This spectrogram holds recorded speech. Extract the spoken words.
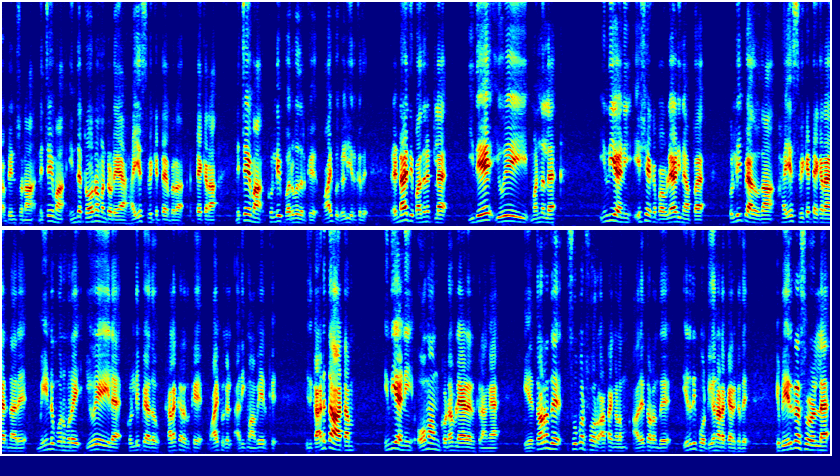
அப்படின்னு சொன்னால் நிச்சயமாக இந்த டோர்னமெண்ட்டோடைய ஹையஸ்ட் விக்கெட் டேக்கரா டேக்கராக நிச்சயமாக குல்தீப் வருவதற்கு வாய்ப்புகள் இருக்குது. ரெண்டாயிரத்தி பதினெட்டில் இதே யுஏஇ மண்ணில் இந்திய அணி ஏஷியா கப்பை விளையாடினாப்போ குல்தீப் யாதவ் தான் ஹையஸ்ட் விக்கெட் டேக்கராக இருந்தார். மீண்டும் ஒரு முறை யுஏஇயில் குல்தீப் யாதவ் கலக்கிறதுக்கு வாய்ப்புகள் அதிகமாகவே இருக்குது இதுக்கு அடுத்த ஆட்டம் இந்திய அணி ஓமாம் கூட விளையாட இருக்கிறாங்க. இதை தொடர்ந்து சூப்பர் ஃபோர் ஆட்டங்களும் அதை தொடர்ந்து இறுதிப் போட்டியும் நடக்க இருக்குது. இப்படி இருக்கிற சூழலில்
